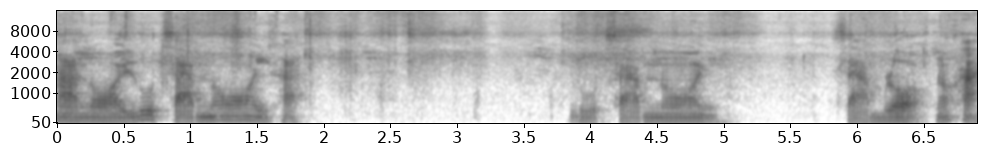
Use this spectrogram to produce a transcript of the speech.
หาน้อย รูดสามน้อยค่ะ รูดสามน้อยสามรอบเนาะค่ะ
